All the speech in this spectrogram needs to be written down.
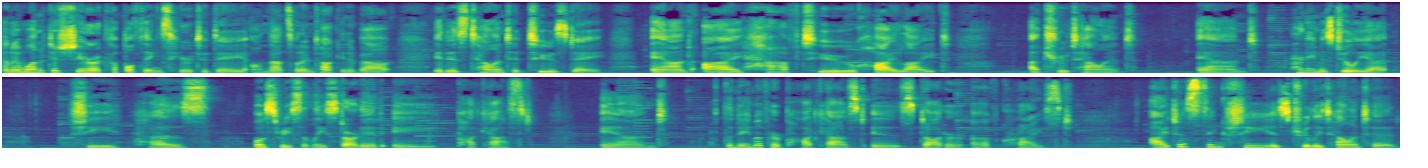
And I wanted to share a couple things here today on That's What I'm Talking About. It is Talented Tuesday, and I have to highlight a true talent. And her name is Juliet. She has most recently started a podcast, and the name of her podcast is Daughter of Christ. I just think she is truly talented.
